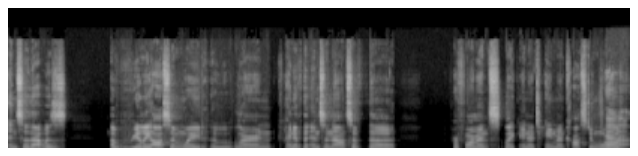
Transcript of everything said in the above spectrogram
And so that was a really awesome way to learn kind of the ins and outs of the performance, like entertainment costume world, Yeah.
